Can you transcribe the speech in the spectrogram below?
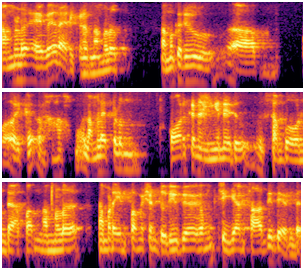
നമ്മൾ അവെയർ ആയിരിക്കണം. നമ്മൾ നമുക്കൊരു നമ്മളെപ്പോഴും ഓർക്കണം ഇങ്ങനെ ഒരു സംഭവം ഉണ്ട് അപ്പം നമ്മൾ നമ്മുടെ ഇൻഫർമേഷൻ ദുരുപയോഗം ചെയ്യാൻ സാധ്യതയുണ്ട്.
